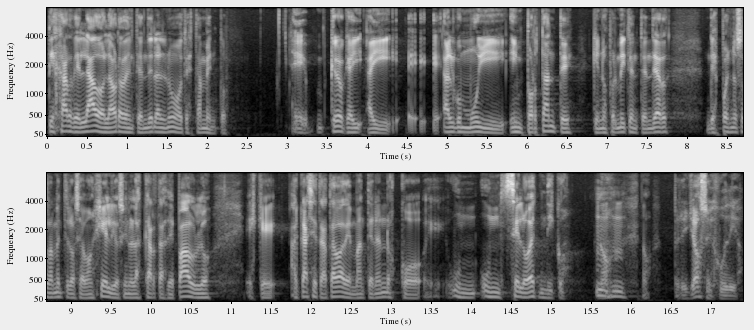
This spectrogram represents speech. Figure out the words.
dejar de lado a la hora de entender el Nuevo Testamento. Eh, creo que hay, hay, algo muy importante que nos permite entender después no solamente los evangelios, sino las cartas de Pablo, es que acá se trataba de mantenernos con un, un celo étnico. ¿no? no, pero yo soy judío.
